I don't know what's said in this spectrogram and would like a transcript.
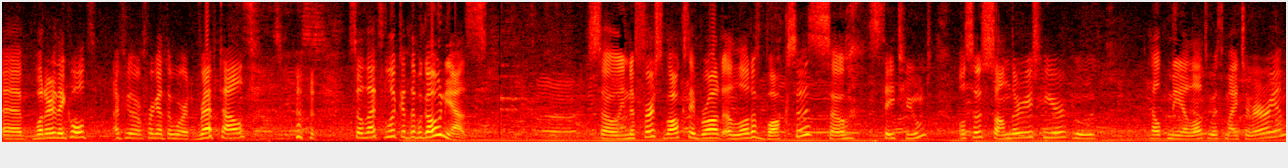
uh, what are they called? I feel I forget the word, reptiles. So let's look at the begonias. So in the first box they brought a lot of boxes, so stay tuned. Also Sander is here who helped me a lot with my terrarium.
